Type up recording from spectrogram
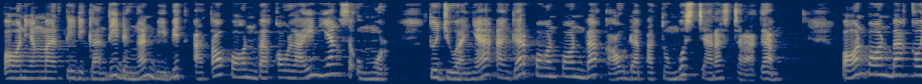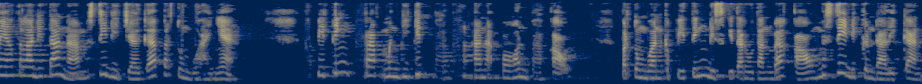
Pohon yang mati diganti dengan bibit atau pohon bakau lain yang seumur. Tujuannya agar pohon-pohon bakau dapat tumbuh secara seragam. Pohon-pohon bakau yang telah ditanam mesti dijaga pertumbuhannya. Kepiting kerap menggigit batang anak pohon bakau. Pertumbuhan kepiting di sekitar hutan bakau mesti dikendalikan,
